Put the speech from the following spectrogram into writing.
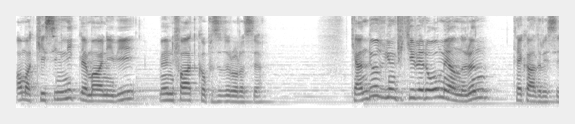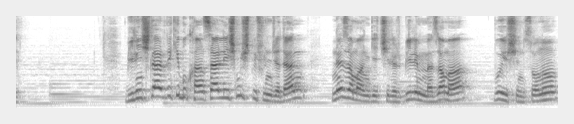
ama kesinlikle manevi menfaat kapısıdır orası. Kendi özgün fikirleri olmayanların tek adresi. Bilinçlerdeki bu kanserleşmiş düşünceden ne zaman geçilir bilinmez ama bu işin sonu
